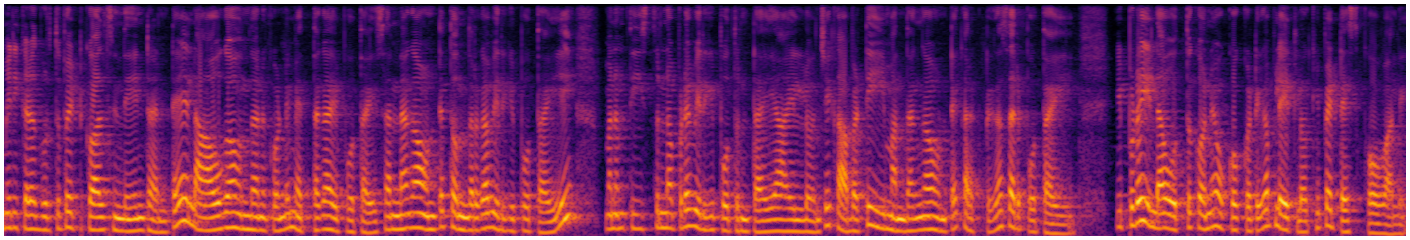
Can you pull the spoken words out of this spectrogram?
మీరు ఇక్కడ గుర్తుపెట్టుకోవాల్సింది ఏంటంటే లావుగా ఉందనుకోండి మెత్తగా అయిపోతాయి. సన్నగా ఉంటే తొందరగా విరిగిపోతాయి. మనం తీస్తున్నప్పుడే విరిగిపోతుంటాయి ఆయిల్లోంచి. కాబట్టి ఈ మందంగా ఉంటే కరెక్ట్గా సరిపోతాయి. ఇప్పుడు ఇలా ఒత్తుకొని ఒక్కొక్కటిగా ప్లేట్లోకి పెట్టేసుకోవాలి.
